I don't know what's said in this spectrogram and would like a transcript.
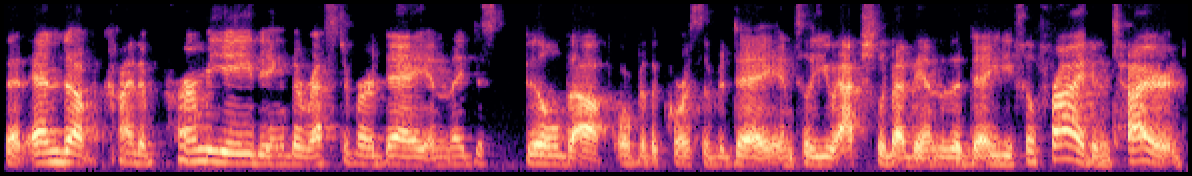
that end up kind of permeating the rest of our day and they just build up over the course of a day until you actually, by the end of the day, you feel fried and tired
